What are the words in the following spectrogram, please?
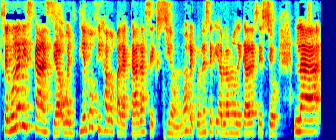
Según la distancia o el tiempo fijado para cada sección, ¿no? Recuérdense que hablamos de cada sección, la,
